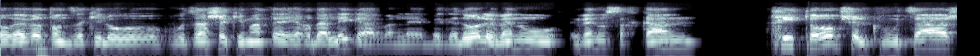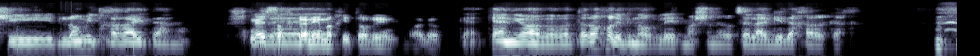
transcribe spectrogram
טוב אברטון זה כאילו קבוצה שכמעט ירדה ליגה, אבל אה, בגדול הבאנו, הבאנו שחקן הכי טוב של קבוצה שהיא לא מתחרה איתנו. שני ו... שחקנים הכי טובים אגב. כן, כן יואב, אבל אתה לא יכול לגנוב לי את מה שאני רוצה להגיד אחר כך.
